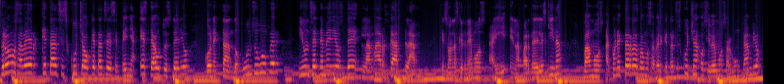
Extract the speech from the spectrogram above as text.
Pero vamos a ver qué tal se escucha o qué tal se desempeña este auto estéreo conectando un subwoofer y un set de medios de la marca Plam, que son las que tenemos ahí en la parte de la esquina. Vamos a conectarlas, vamos a ver qué tal se escucha o si vemos algún cambio.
